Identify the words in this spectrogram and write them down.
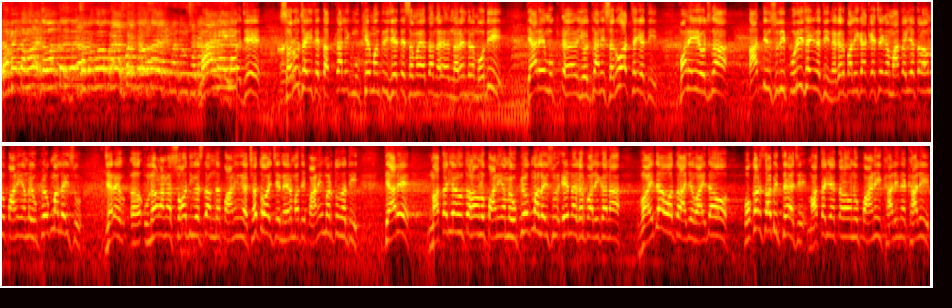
તમે તમારા જવાબદારી છટકવાનો પ્રયાસ ના કરો સાહેબ. ના ના ના. જે શરૂ થઈ છે તત્કાલિક મુખ્યમંત્રી જે તે સમય હતા નરે- નરેન્દ્ર મોદી ત્યારે મુખ- યોજનાની શરૂઆત થઈ હતી. પણ એ યોજના આજ દિન સુધી પૂરી થઈ નથી. નગરપાલિકા કહે છે કે માતલિયા તળાવનું પાણી અમે ઉપયોગમાં લઈશું. જ્યારે ઉનાળાના સો દિવસના અંદર પાણીની અછત હોય છે, નહેરમાંથી પાણી મળતું નથી, ત્યારે માતાજીનું તળાવનું પાણી અમે ઉપયોગમાં લઈશું. એ નગરપાલિકાના વાયદાઓ હતા. આજે વાયદાઓ પોકળ સાબિત થયા છે. માતાજીના તળાવનું પાણી ખાલી ને ખાલી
